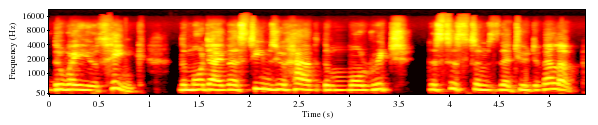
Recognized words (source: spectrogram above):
the way you think. The more diverse teams you have, the more rich the systems that you develop.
